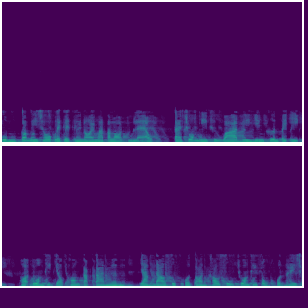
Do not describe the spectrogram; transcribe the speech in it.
กุมก็มีโชคเล็กๆ น้อยๆ มาตลอดอยู่แล้ว แต่ช่วงนี้ถือว่าดียิ่งขึ้นไปอีก เพราะดวงที่เกี่ยวข้องกับการเงิน อย่างดาวศุกร์โคจรเข้าสู่ช่วงที่ส่งผลให้โช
